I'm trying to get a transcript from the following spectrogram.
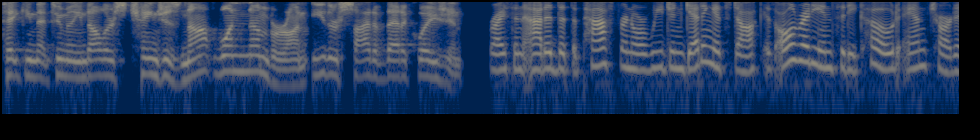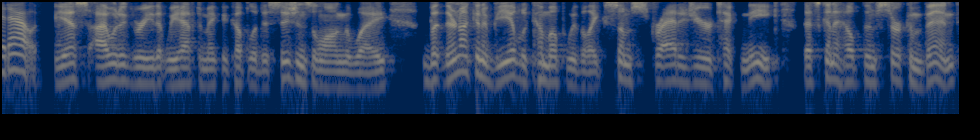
Taking that $2 million changes not one number on either side of that equation. Bryson added that the path for Norwegian getting its dock is already in city code and charted out. Yes, I would agree that we have to make a couple of decisions along the way, but they're not going to be able to come up with like some strategy or technique that's going to help them circumvent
